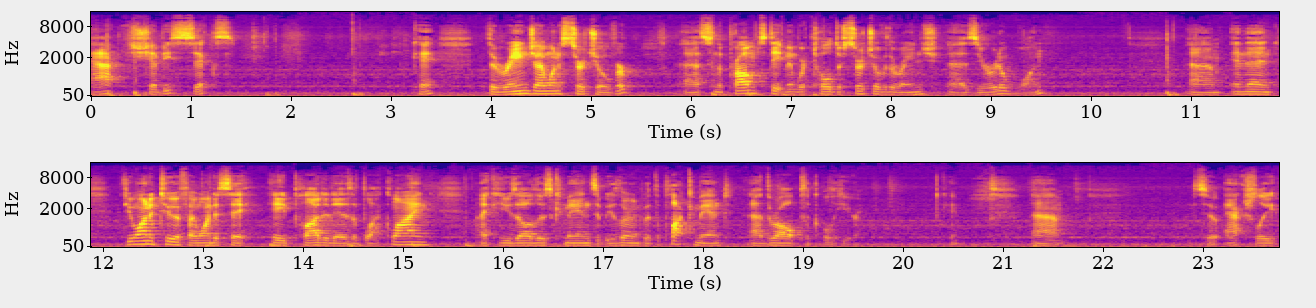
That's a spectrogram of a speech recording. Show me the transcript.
at Chebyshev, okay, the range I want to search over. Uh, so in the problem statement, we're told to search over the range uh, 0 to 1. Um, and then if you wanted to, if I wanted to say, hey, plot it as a black line, I could use all those commands that we learned with the plot command. Uh, they're all applicable here. Okay. Um, so actually,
